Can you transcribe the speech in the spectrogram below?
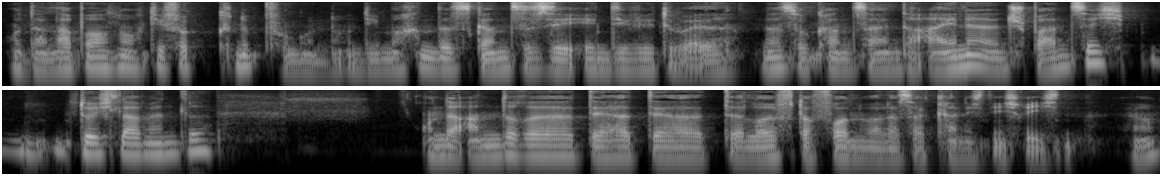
und dann aber auch noch die Verknüpfungen und die machen das Ganze sehr individuell. Ne? So kann es sein, der eine entspannt sich durch Lavendel, und der andere, der, der, der läuft davon, weil er sagt, kann ich nicht riechen. Ja?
